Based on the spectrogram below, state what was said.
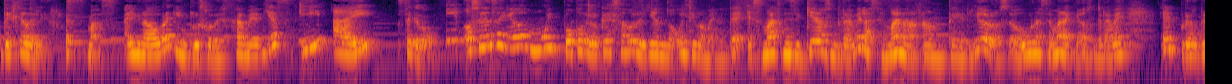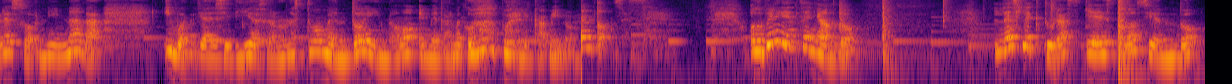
dejé de leer. Es más, hay una obra que incluso deja medias y ahí se quedó. Y os he enseñado muy poco de lo que he estado leyendo últimamente. Es más, ni siquiera os grabé la semana anterior, o sea, hubo una semana que no os grabé el progreso ni nada. Y bueno, ya decidí hacerlo en este momento y no inventarme cosas por el camino. Entonces, os voy a ir enseñando las lecturas que he estado haciendo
